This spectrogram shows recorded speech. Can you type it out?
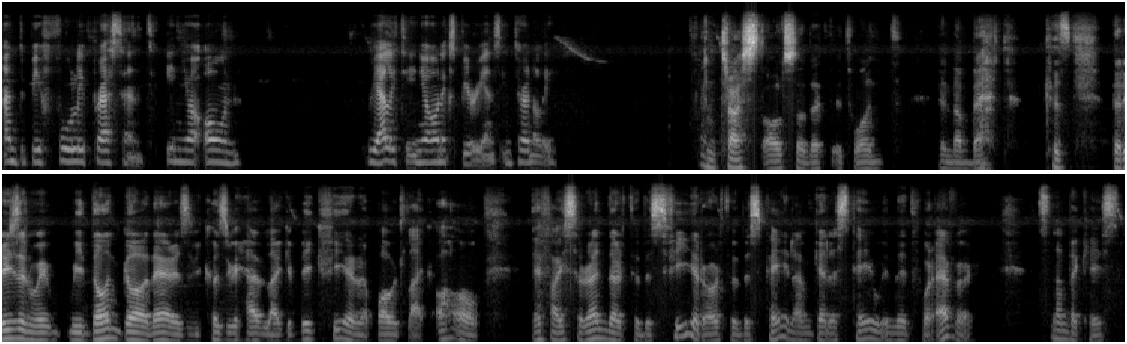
and to be fully present in your own reality in your own experience internally and trust also that it won't end up bad because the reason we we don't go there is because we have like a big fear about like oh if I surrender to this fear or to this pain, I'm gonna stay with it forever. It's not the case.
